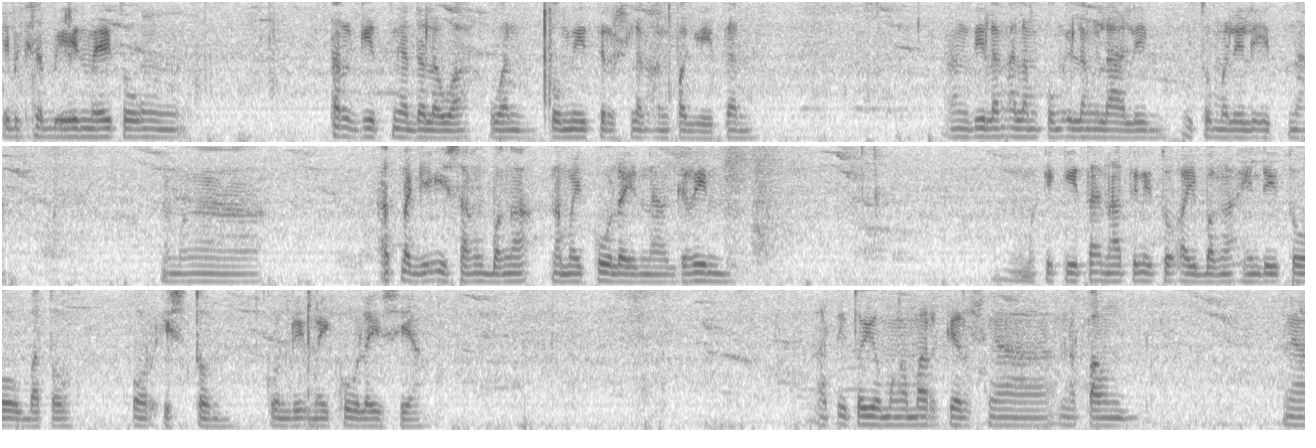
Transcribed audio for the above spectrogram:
ibig sabihin may itong target nga dalawa 1 2 meters lang ang pagitan. Ang di lang alam kung ilang lalim ito maliliit na na mga at nag-iisang banga na may kulay na green. Makikita natin ito ay banga hindi ito bato or stone kundi may kulay siya. At ito yung mga markers nga na found nga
